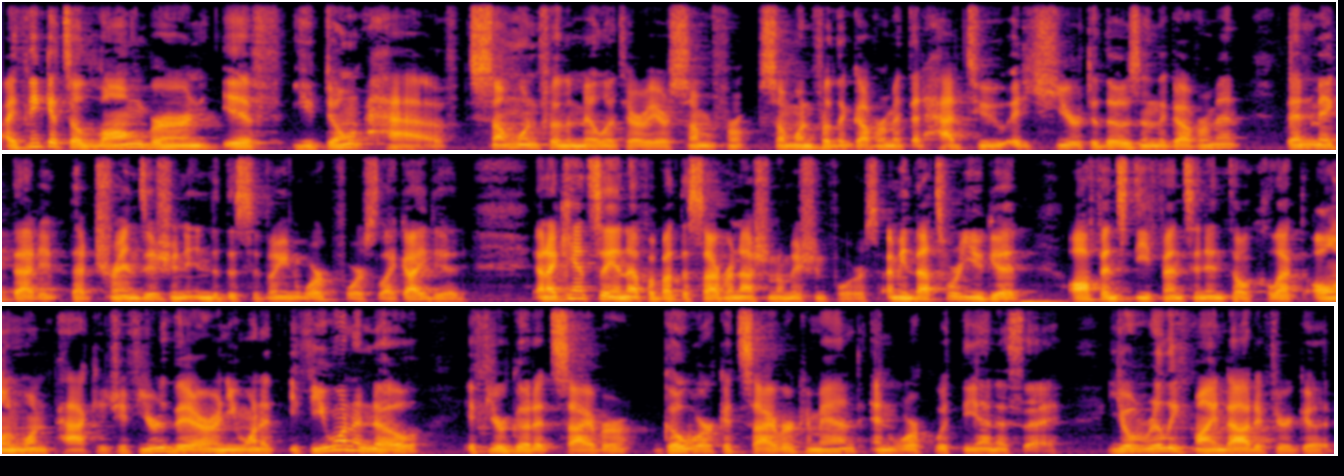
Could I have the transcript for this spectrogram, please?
I think it's a long burn if you don't have someone from the military or some from, someone from the government that had to adhere to those in the government, then make that that transition into the civilian workforce like I did. And I can't say enough about the Cyber National Mission Force. I mean, that's where you get offense, defense, and intel collect all in one package. If you're there and you want to, if you want to know if you're good at cyber, go work at Cyber Command and work with the NSA. You'll really find out if you're good.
